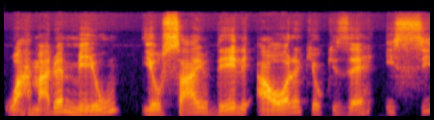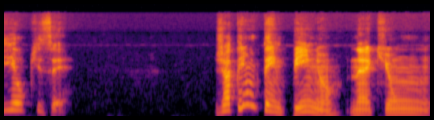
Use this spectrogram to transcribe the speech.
O armário é meu e eu saio dele a hora que eu quiser e se eu quiser. Já tem um tempinho, né, que um,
